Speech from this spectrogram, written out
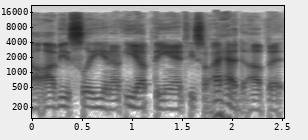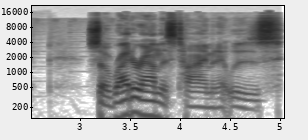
obviously, you know, he upped the ante, so I had to up it. So right around this time, and it was,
